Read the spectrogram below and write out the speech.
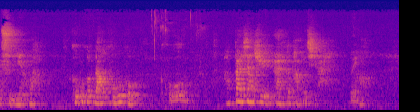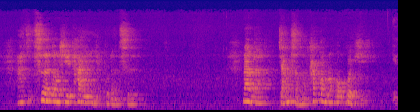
发白痴眼啊！苦不苦？老苦不苦？苦。好，拜下去，哎，都爬不起来。对。啊，吃的东西太硬也不能吃。那呢，讲什么？他讲拢讲过去。对。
